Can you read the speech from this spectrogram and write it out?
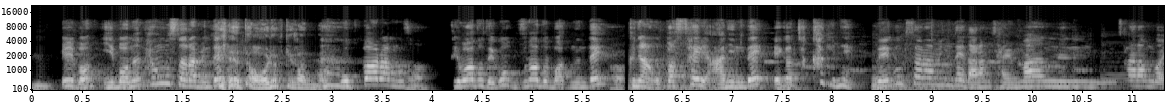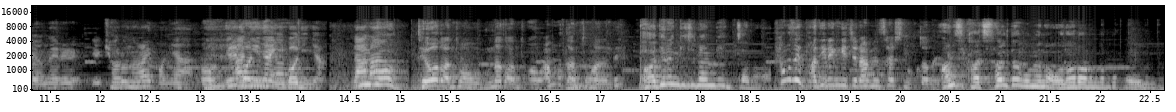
음. 1번, 2번은 한국 사람인데 얘 또 어렵게 갔네 오빠랑 어. 대화도 되고 문화도 맞는데 어. 그냥 오빠 스타일이 아닌데 애가 착하긴 해. 외국 사람인데 나랑 잘 맞는 사람과 연애를 결혼을 할 거냐? 어, 1번이냐 아니면- 2번이냐. 나랑 1번 대화도 안 통하고 문화도 안 통하고 아무것도 안 통하는데 바디랭귀지라는 게 있잖아 평생 바디랭귀지를 하면서 살 순 없잖아요. 아니 같이 살다 보면 언어라는 건뭐 배우는 거야.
